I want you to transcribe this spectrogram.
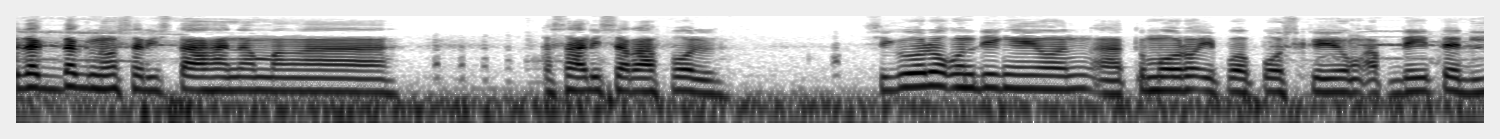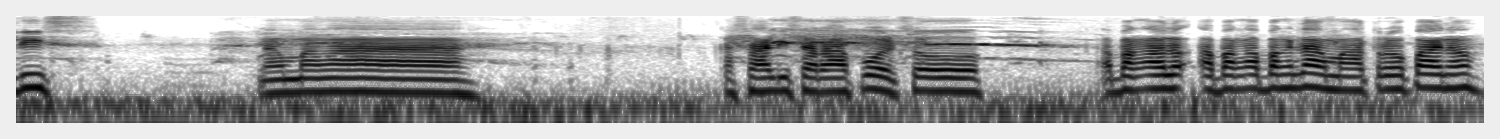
nadagdag no sa listahan ng mga kasali sa raffle. Siguro kundi ngayon, ah, tomorrow ipopost ko yung updated list ng mga kasali sa raffle. So abang abang-abang lang mga tropa no.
